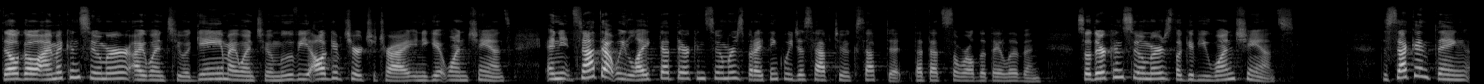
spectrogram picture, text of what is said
They'll go, I'm a consumer. I went to a game. I went to a movie. I'll give church a try, and you get one chance. And it's not that we like that they're consumers, but I think we just have to accept it, that that's the world that they live in. So they're consumers. They'll give you one chance. The second thing,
